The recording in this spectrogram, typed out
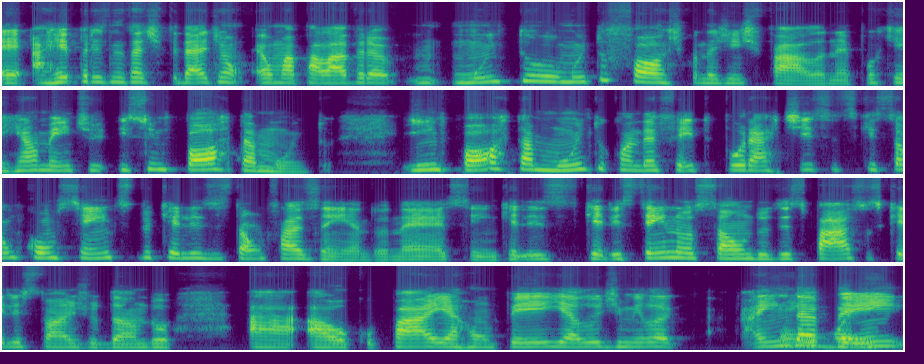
é, a representatividade é, é uma palavra muito muito forte quando a gente fala, né? Porque realmente isso importa muito. E importa muito quando é feito por artistas que são conscientes do que eles estão fazendo, né? Assim, que eles, que eles têm noção dos espaços que eles estão ajudando a, a ocupar e a romper, e a Ludmilla Ainda é bem,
